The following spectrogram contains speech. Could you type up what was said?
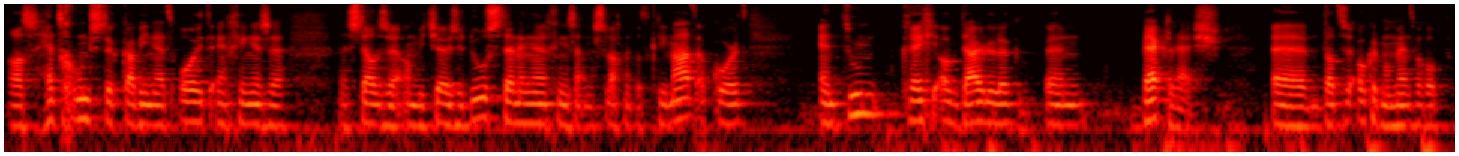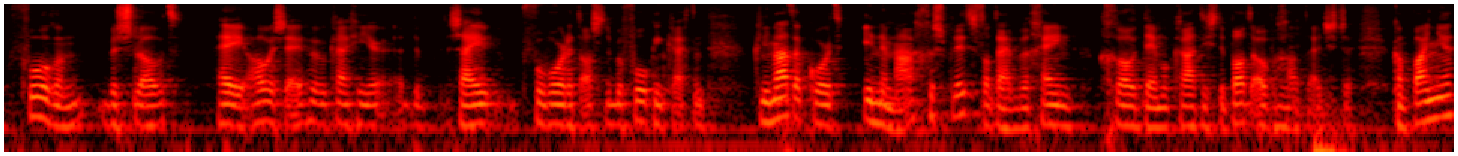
als het groenste kabinet ooit. En gingen ze, uh, stelden ze ambitieuze doelstellingen, gingen ze aan de slag met dat klimaatakkoord. En toen kreeg je ook duidelijk een backlash. Uh, dat is ook het moment waarop Forum besloot hey, hou eens even, we krijgen hier, zij verwoorden het als de bevolking krijgt een klimaatakkoord in de maag gesplitst. Want daar hebben we geen groot democratisch debat over gehad tijdens de campagne.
